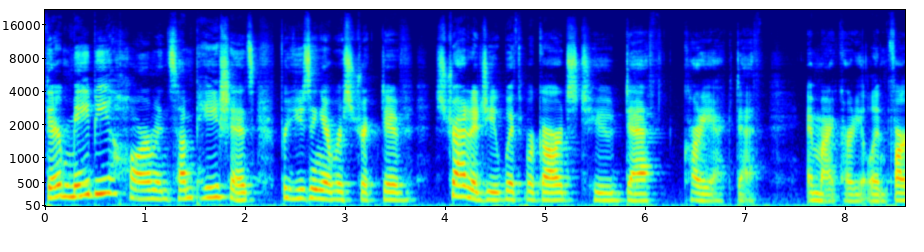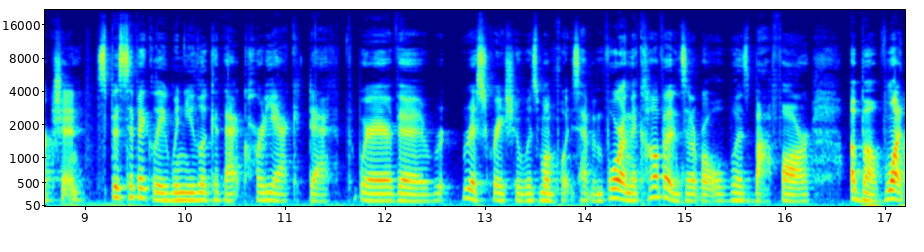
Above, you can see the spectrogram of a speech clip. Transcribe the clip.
there may be harm in some patients for using a restrictive strategy with regards to death cardiac death and myocardial infarction. Specifically, when you look at that cardiac death where the r- risk ratio was 1.74 and the confidence interval was by far above 1.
